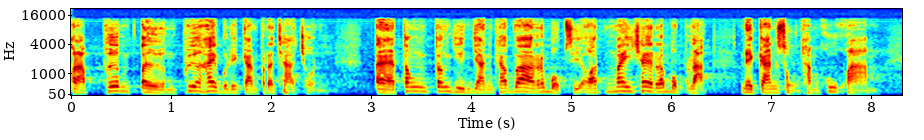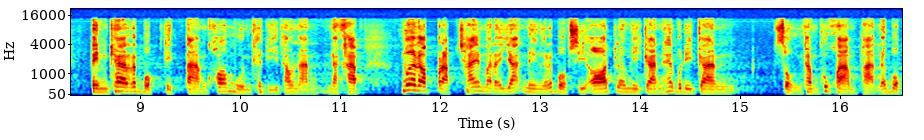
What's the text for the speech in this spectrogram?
ปรับเพิ่มเติมเพื่อให้บริการประชาชน แต่ต้องต้องยืนยันครับว่าระบบ c ีออสไม่ใช่ระบบหลักในการส่งคำคู่ความ เป็นแค่ระบบติดตามข้อมูลคดีเท่านั้นนะครับ เมื่อเราปรับใช้มาระยะหนึ่งระบบ c ีออสเรามีการให้บริการ ส่งคำคู่ความผ่านระบบ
